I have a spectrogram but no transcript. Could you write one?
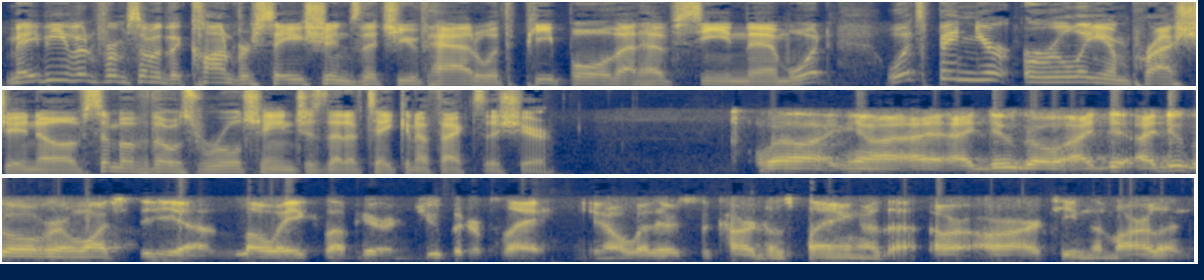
maybe even from some of the conversations that you've had with people that have seen them. What what's been your early impression of some of those rule changes that have taken effect this year? Well, you know, I, I do go. I do. I do go over and watch the uh, low A club here in Jupiter play. You know, whether it's the Cardinals playing or the or, or our team, the Marlins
